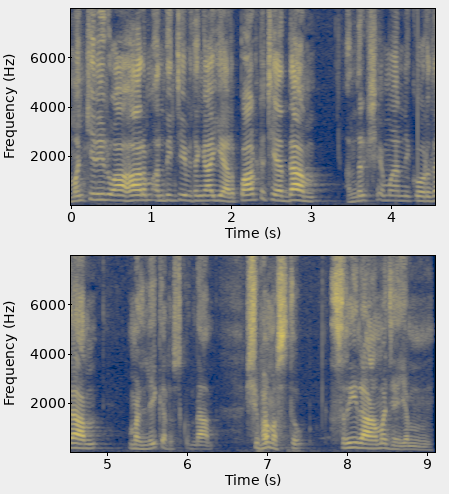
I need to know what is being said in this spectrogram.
మంచినీరు ఆహారం అందించే విధంగా ఈ ఏర్పాట్లు చేద్దాం. అందరి క్షేమాన్ని కోరుదాం. మళ్ళీ కలుసుకుందాం. శుభమస్తు. శ్రీరామ జయం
